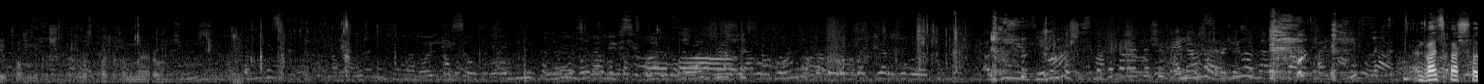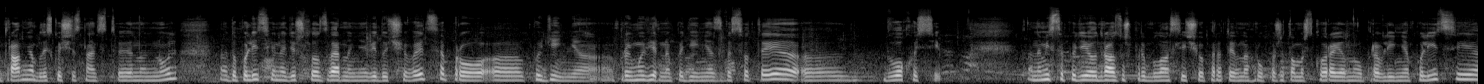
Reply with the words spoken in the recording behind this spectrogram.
який Павлік, проспекту Миру. – 21 травня близько 16.00 до поліції надійшло звернення від очевидця про е, падіння, про ймовірне падіння з висоти е, двох осіб. На місце події одразу ж прибула слідчо-оперативна група Житомирського районного управління поліції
